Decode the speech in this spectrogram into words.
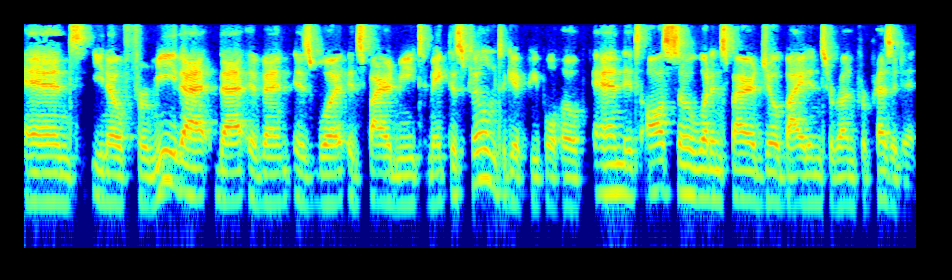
And you know for me that that event is what inspired me to make this film to give people hope. And it's also what inspired joe biden to run for president.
